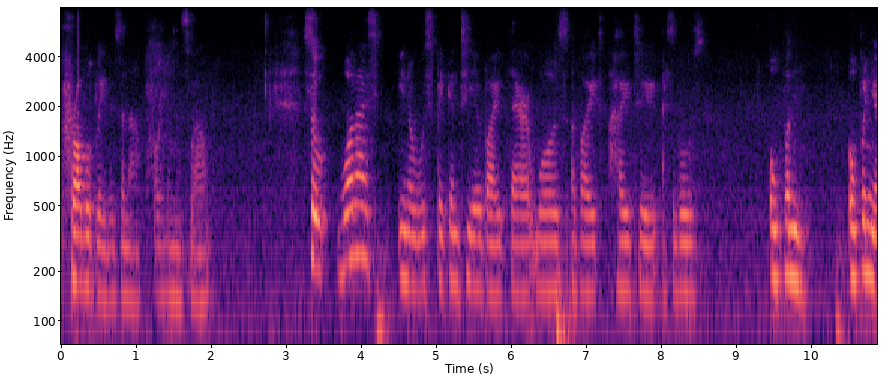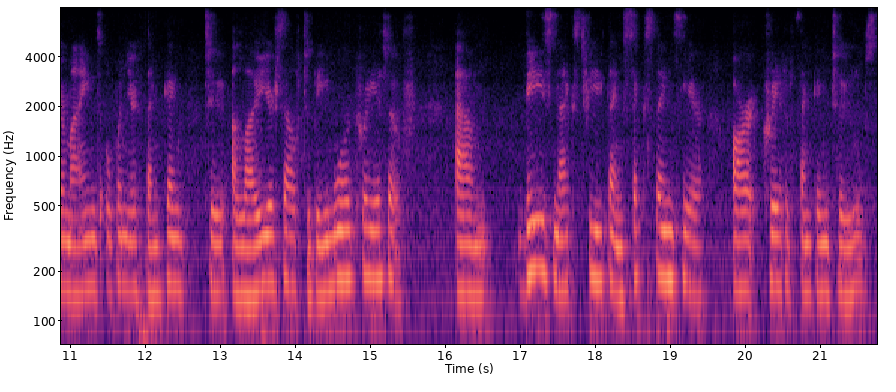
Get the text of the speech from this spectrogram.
probably there's an app for them as well. So what I, you know, was speaking to you about there was about how to, I suppose, open, open your mind, open your thinking to allow yourself to be more creative. Um, these next few things, six things here, are creative thinking tools.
